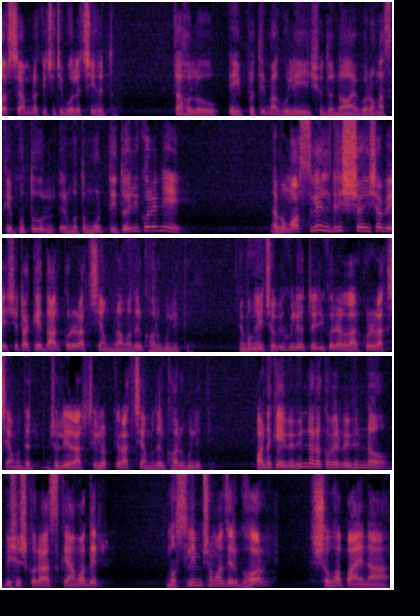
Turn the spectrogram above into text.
দর্শে আমরা কিছুটি বলেছি হয়তো। তা হলো এই প্রতিমাগুলি শুধু নয়, বরং আজকে পুতুল এর মতো মূর্তি তৈরি করে নিয়ে এবং অশ্লীল দৃশ্য হিসাবে সেটাকে দাঁড় করে রাখছি আমরা আমাদের ঘরগুলিতে। এবং এই ছবিগুলিও তৈরি করে দাঁড় করে রাখছি আমাদের, ঝুলিয়ে রাখছি, লটকে রাখছি আমাদের ঘরগুলিতে। অনেকে এই বিভিন্ন রকমের বিভিন্ন, বিশেষ করে আজকে আমাদের মুসলিম সমাজের ঘর শোভা পায় না,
